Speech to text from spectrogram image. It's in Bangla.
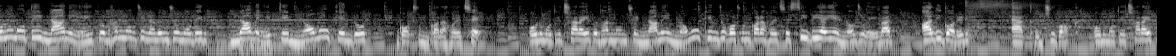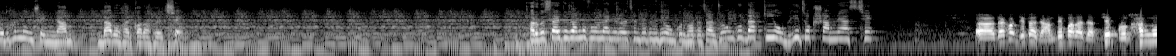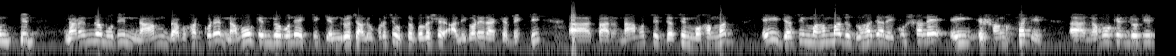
অনুমতি না নিয়ে এই প্রধানমন্ত্রী নরেন্দ্র মোদীর নামে একটি নম কেন্দ্র গঠন করা হয়েছে। অনুমতি ছাড়াই প্রধানমন্ত্রীর নামে নমো কেন্দ্র গঠন করা হয়েছে সিবিআই এর নজরে। এবার আলিগড়ের এক যুবক। অনুমতি ছাড়াই প্রধানমন্ত্রীর নাম ব্যবহার করা হয়েছে। আর বিস্তারিত জন্ম ফোন লাইনে রয়েছেন প্রতিনিধি অঙ্কুর ভট্টাচার্য। কি অভিযোগ সামনে আসছে? দেখো, যেটা জানতে পারা যাচ্ছে, প্রধানমন্ত্রীর নরেন্দ্র মোদীর নাম ব্যবহার করে নামো কেন্দ্র বলে একটি কেন্দ্র চালু করেছে উত্তরপ্রদেশের আলিগড়ের এক ব্যক্তি। তার নাম হচ্ছে জসিম মোহাম্মদ। এই জসিম মোহাম্মদ দু হাজার একুশ সালে এই সংস্থাটির নমো কেন্দ্রটির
